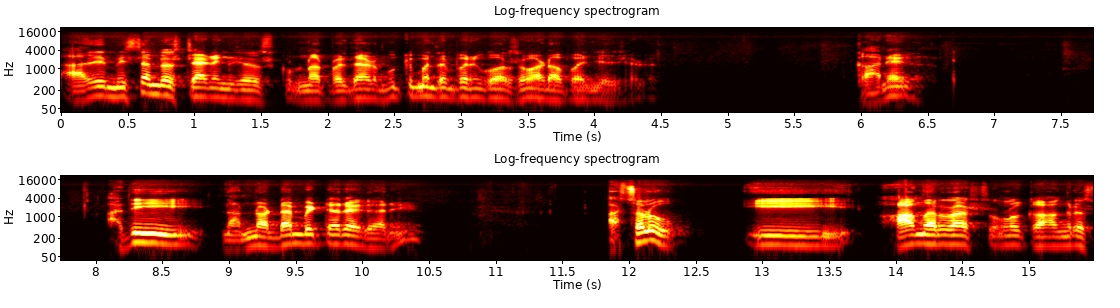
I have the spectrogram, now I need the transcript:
అది మిస్అండర్స్టాండింగ్ చేసుకున్నారు ప్రతి ముఖ్యమంత్రి పని కోసం వాడు ఆ పని చేశాడు. కానే అది నన్ను అడ్డం పెట్టారే కానీ అసలు ఈ ఆంధ్ర రాష్ట్రంలో కాంగ్రెస్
